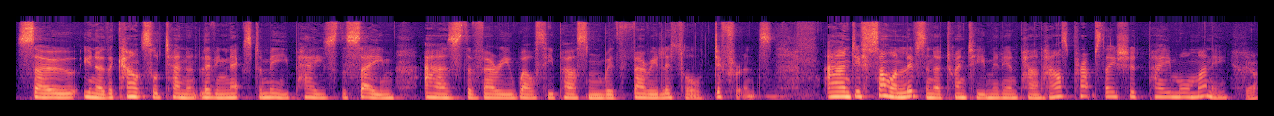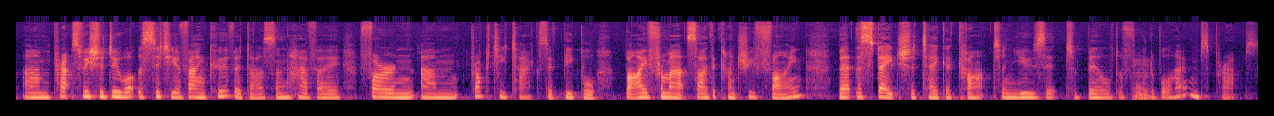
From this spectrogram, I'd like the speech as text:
So you know, the council tenant living next to me pays the same as the very wealthy person with very little difference. Mm. And if someone lives in a 20 million pound house, perhaps they should pay more money. Yeah. Um, perhaps we should do what the city of Vancouver does and have a foreign um, property tax. If people buy from outside the country, fine, but the state should take a cut and use it to build affordable homes, perhaps.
